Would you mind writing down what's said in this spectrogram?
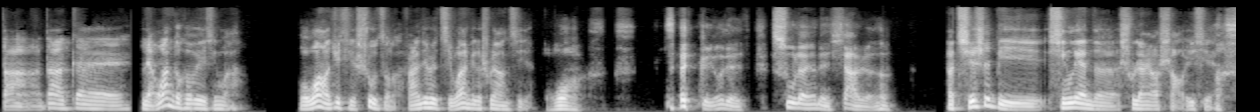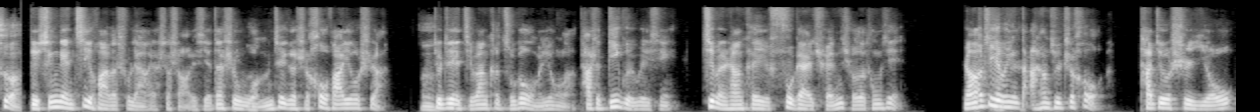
打大概两万多颗卫星吧，我忘了具体数字了，反正就是几万这个数量级。哇，这个有点数量有点吓人啊！啊，其实比星链的数量要少一些，啊是吧？比星链计划的数量要是少一些，但是我们这个是后发优势啊。嗯就这几万颗足够我们用了，它是低轨卫星，基本上可以覆盖全球的通信。然后这些卫星打上去之后，它就是由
